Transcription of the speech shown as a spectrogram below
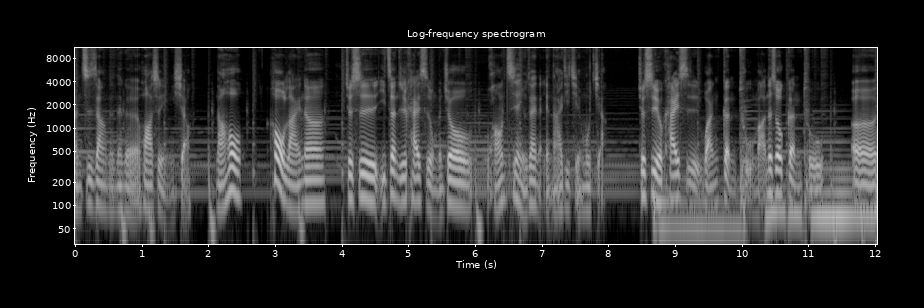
很智障的那个花式营销。然后后来呢，就是一阵子就开始，我们就好像之前有在哪哪一集节目讲，就是有开始玩梗图嘛。那时候梗图。呃，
